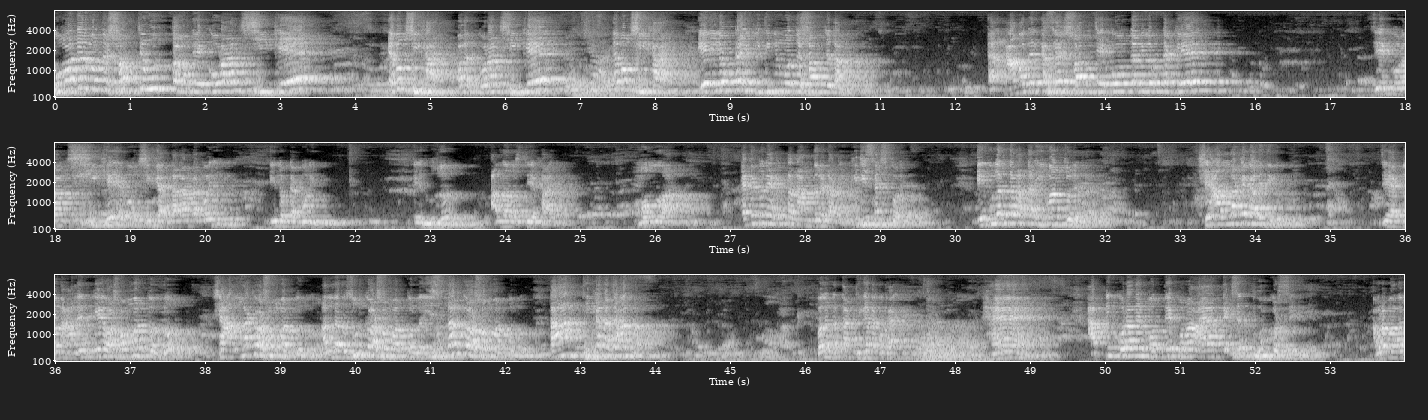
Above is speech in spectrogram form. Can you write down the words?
তোমাদের মধ্যে সবচেয়ে উত্তম যে কোরআন শিখে এবং শিখায়, বলেন, কোরআন শিখে এবং শিখায়, এই লোকটাই পৃথিবীর মধ্যে সবচেয়ে দামি। আমাদের কাছে সবচেয়ে কম দামি লোকটা কে যে কোরআন শিখে এবং শিখায়, তারা আমরা কই? এই লোকটা গরিব। এই হুজুর আল্লাহ রস্তিয়ে খায় মোল্লা। এক একজন এক একটা নাম ধরে ডাকে ক্রিটিসাইজ করে। এগুলার দ্বারা তার ইমান চলে যায়। সে আল্লাহকে গালি দিল। যে একজন আলেমকে অসম্মান করল, সে আল্লাহকে অসম্মান করল, আল্লাহ রসুলকে অসম্মান করল, ইসলামকে অসম্মান করল, তার ঠিকানা জাহান্নাম। বলেন না, তার ঠিকানা কোথায়? আপনি কোরআনের মধ্যে কোনো আয়াত দেখছেন ভুল করছে। আমরা মাঝে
